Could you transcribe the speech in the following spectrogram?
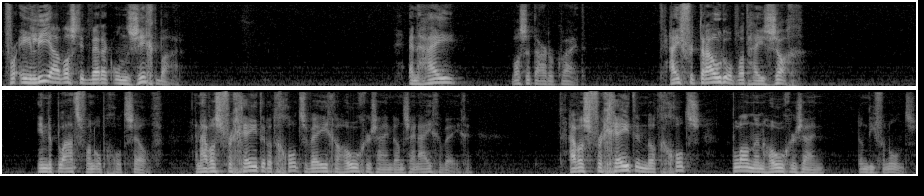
voor Elia was dit werk onzichtbaar. En hij was het daardoor kwijt. Hij vertrouwde op wat hij zag. In de plaats van op God zelf. En hij was vergeten dat Gods wegen hoger zijn dan zijn eigen wegen. Hij was vergeten dat Gods plannen hoger zijn dan die van ons.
